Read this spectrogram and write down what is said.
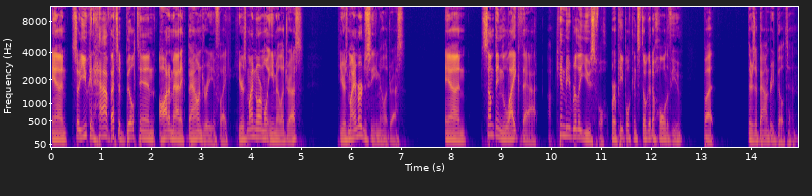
And so you can have that's a built in automatic boundary of like, here's my normal email address, here's my emergency email address. And something like that can be really useful where people can still get a hold of you, but there's a boundary built in.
